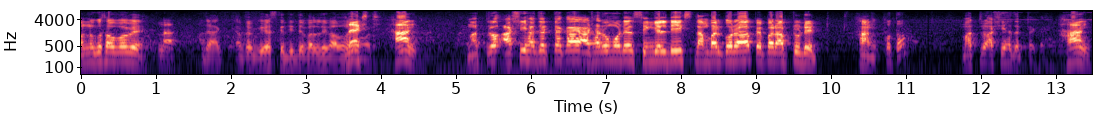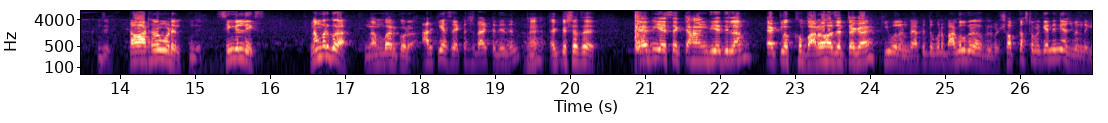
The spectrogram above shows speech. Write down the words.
অন্য কোথাও পাবে? না। যাক আপনার ভিউয়ার্সকে দিতে পারলে ভালো নেক্সট হাং। মাত্র আশি হাজার টাকায় আঠারো মডেল সিঙ্গেল ডিস্ক নাম্বার করা পেপার আপ টু ডেট হাং। কত? মাত্র আশি হাজার টাকায়। হাং। জি। তাও আঠারো মডেল সিঙ্গেল ডিস্ক নাম্বার করা? নাম্বার করা। আর কি আছে? একটা সাথে আরেকটা দিয়ে দেন। হ্যাঁ একটার সাথে এবিএস একটা হাং দিয়ে দিলাম এক লক্ষ বারো হাজার টাকায়। কি বলেন ভাই? আপনি তো পুরো পাগল করে ফেলবেন। সব কাস্টমার কেন নিয়ে আসবেন নাকি?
